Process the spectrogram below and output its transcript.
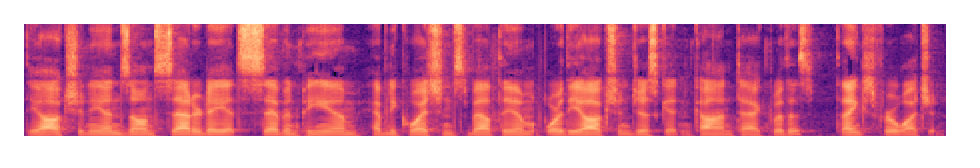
The auction ends on Saturday at 7 p.m. Have any questions about them or the auction, just get in contact with us. Thanks for watching.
